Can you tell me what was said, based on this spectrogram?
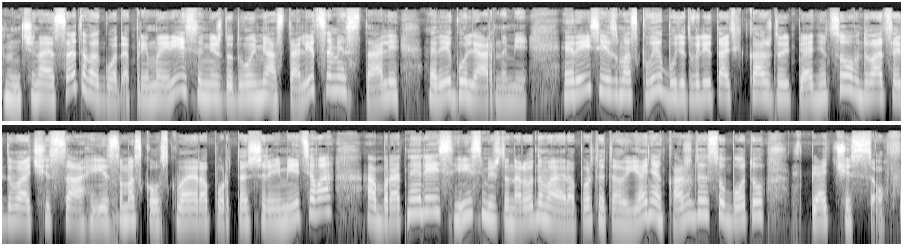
Начиная с этого года прямые рейсы между двумя столицами стали регулярными. Рейсы из Москвы будет вылетать каждую пятницу в 22 часа из московского аэропорта Шереметьево, обратный рейс из международного аэропорта Тауяня каждую субботу в 5 часов.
